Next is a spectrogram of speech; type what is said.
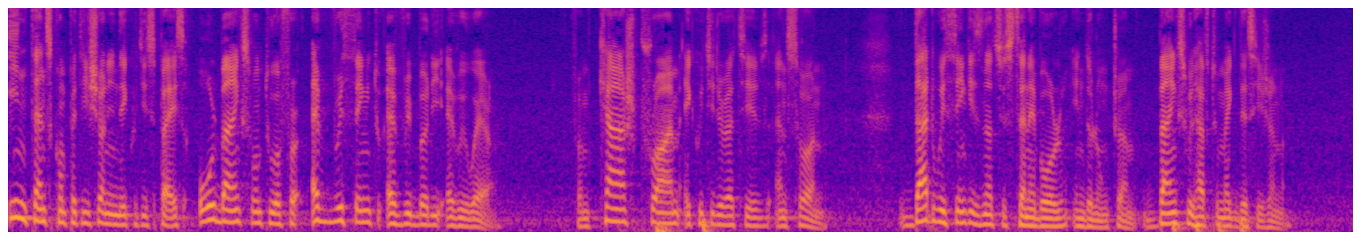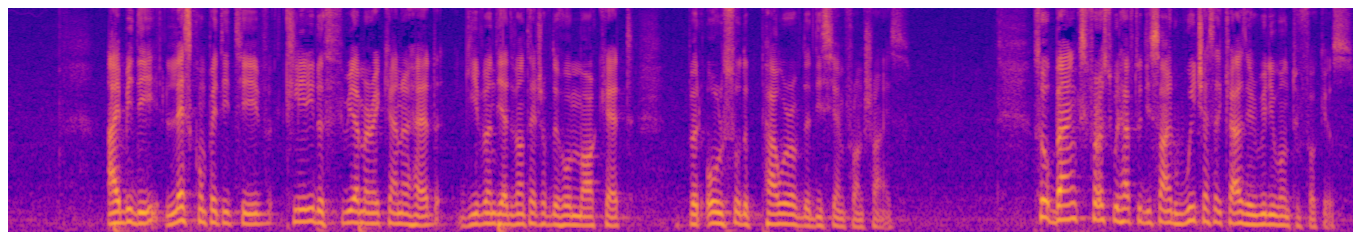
Intense competition in the equity space. All banks want to offer everything to everybody everywhere, from cash, prime, equity derivatives, and so on. That we think is not sustainable in the long term. Banks will have to make decisions. IBD, less competitive, clearly the three American ahead, given the advantage of the home market, but also the power of the DCM franchise. So banks first will have to decide which asset class they really want to focus.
